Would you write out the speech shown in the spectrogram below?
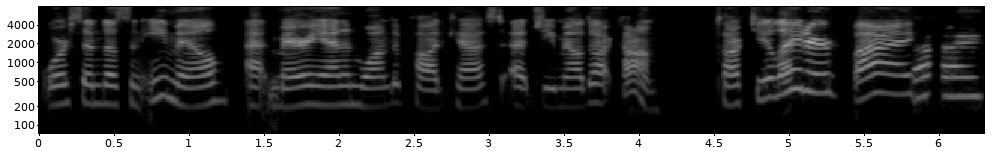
or send us an email at Marianne and Wanda Podcast at gmail.com. Talk to you later. Bye. Bye.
